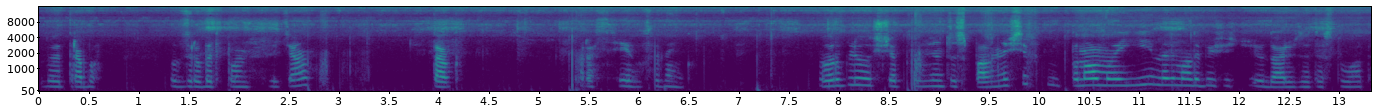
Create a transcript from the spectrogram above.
до, треба от зробити повне життя. Так. Зараз я його швиденько. Роблю, щоб він тут спавнився по-новому і ми мали більшість ударів затестувати.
